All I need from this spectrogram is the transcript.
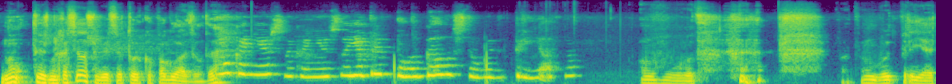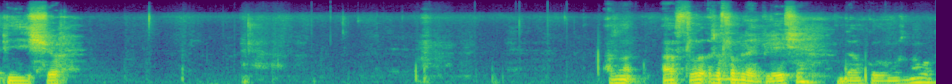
Ну, ты же не хотела, чтобы я тебя только погладил, да? Ну, конечно, конечно. Я предполагала, что будет приятно. Вот. Потом будет приятнее еще. Равно- осла- Расслабляй плечи. Да, голову можно на бок.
